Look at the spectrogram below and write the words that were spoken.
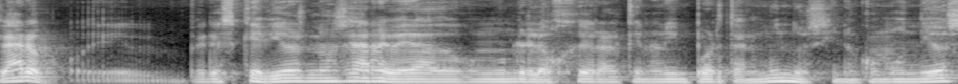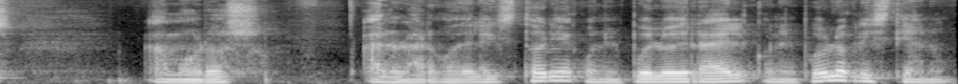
Claro, eh, pero es que Dios no se ha revelado como un relojero al que no le importa el mundo, sino como un Dios amoroso a lo largo de la historia con el pueblo de Israel, con el pueblo cristiano,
